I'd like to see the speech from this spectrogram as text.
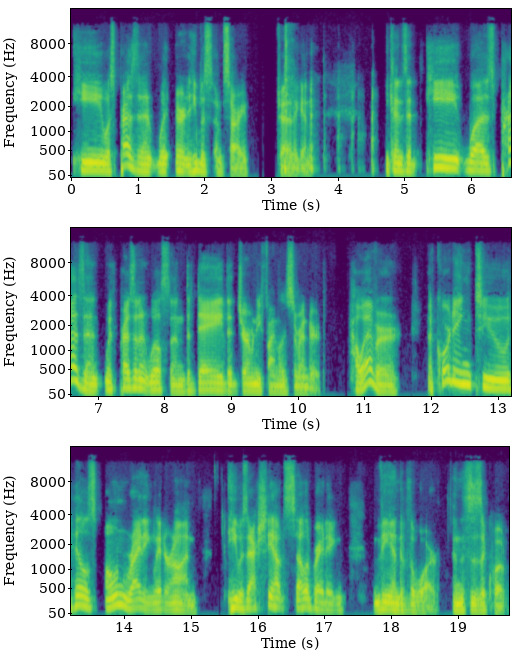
he was president with, or he was. I'm sorry, try that again. he claims that he was present with President Wilson the day that Germany finally surrendered. However, according to Hill's own writing later on, he was actually out celebrating the end of the war. And this is a quote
